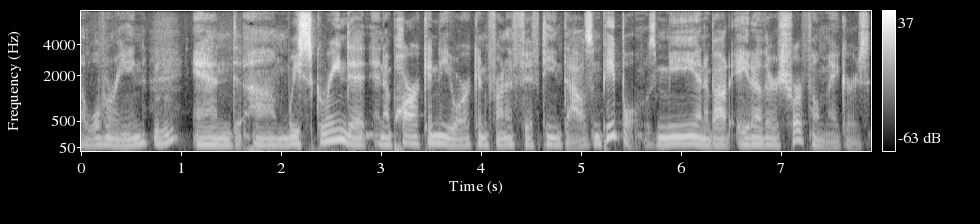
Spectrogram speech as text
uh, Wolverine. And um, we screened it in a park in New York in front of 15,000 people. It was me and about eight other short filmmakers.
